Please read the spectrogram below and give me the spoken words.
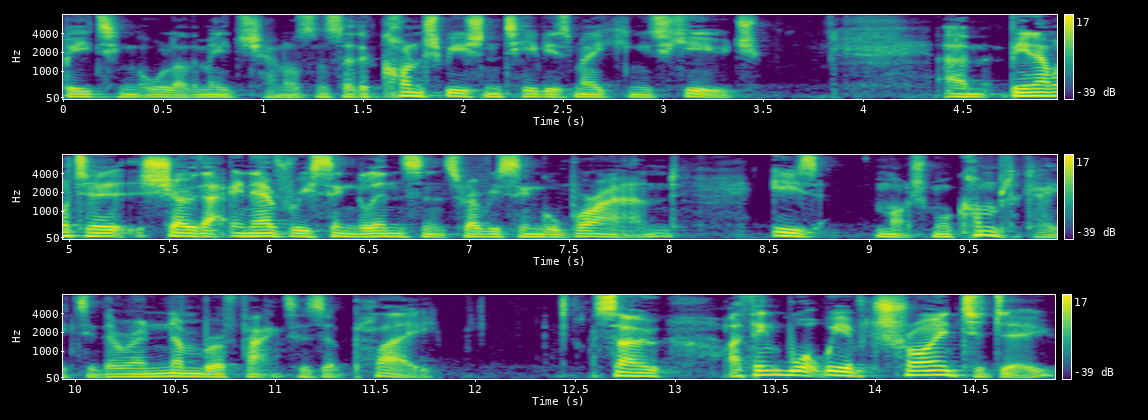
beating all other media channels. And so the contribution TV is making is huge. Um, being able to show that in every single instance for every single brand is much more complicated. There are a number of factors at play. So I think what we have tried to do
